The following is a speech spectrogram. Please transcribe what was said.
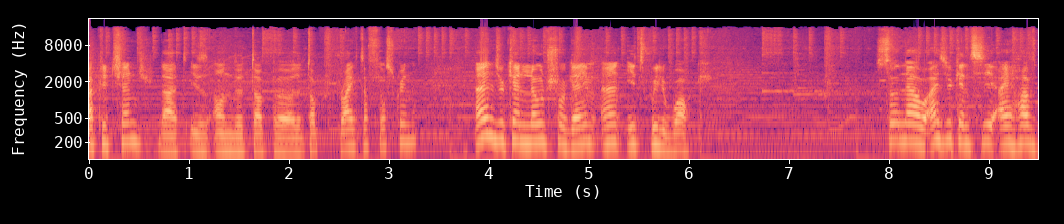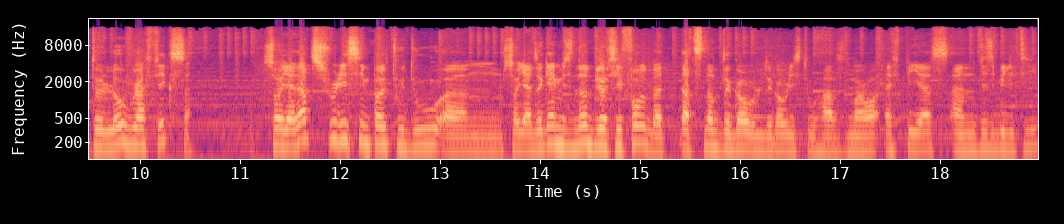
apply change. That is on the top uh, the top right of your screen. And you can launch your game and it will work. So now as you can see I have the low graphics. So yeah that's really simple to do. Um, so yeah the game is not beautiful but that's not the goal. The goal is to have more FPS and visibility.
